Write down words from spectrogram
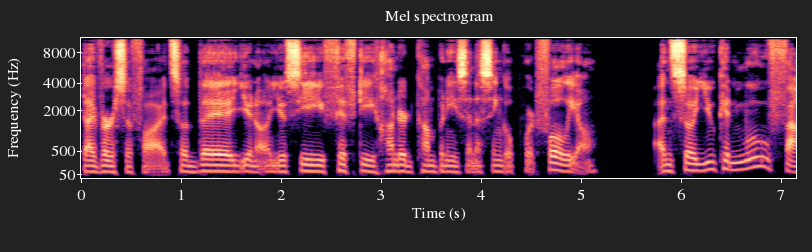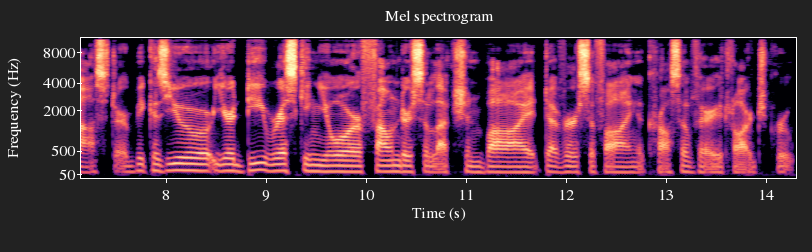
diversified. So they, you know, you see 50, 100 companies in a single portfolio. And so you can move faster because you're, you're de-risking your founder selection by diversifying across a very large group.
